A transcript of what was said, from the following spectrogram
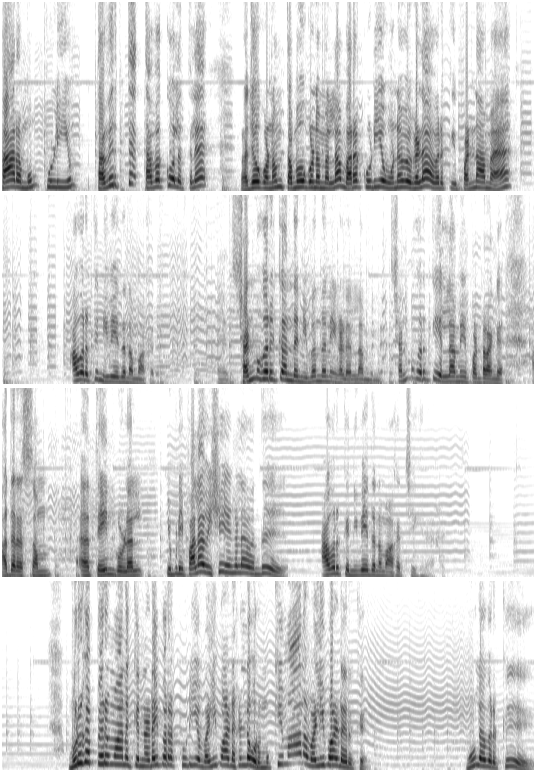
காரமும் புளியும் தவிர்த்த தவக்கோலத்தில் ரஜோகுணம் தமோகுணம் எல்லாம் வரக்கூடிய உணவுகளை அவருக்கு பண்ணாமல் அவருக்கு நிவேதனமாகிறது சண்முகருக்கு அந்த நிபந்தனைகள் எல்லாம் இல்லை. சண்முகருக்கு எல்லாமே பண்ணுறாங்க அதரசம் தேன்குழல் இப்படி பல விஷயங்களை வந்து அவருக்கு நிவேதனமாக செய்கிறார். முருகப்பெருமானுக்கு நடைபெறக்கூடிய வழிபாடுகள்ல ஒரு முக்கியமான வழிபாடு இருக்கு. மூலவருக்கு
